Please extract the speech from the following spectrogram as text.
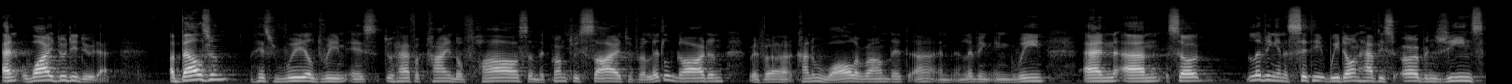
And why do they do that? A Belgian his real dream is to have a kind of house in the countryside with a little garden, with a kind of wall around it, uh, and, and, living in green. And um, so living in a city, we don't have these urban genes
